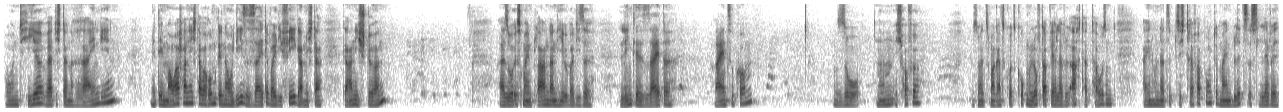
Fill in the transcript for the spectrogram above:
Und hier werde ich dann reingehen mit dem Mauervernichter. Warum genau diese Seite? Weil die Feger mich da gar nicht stören. Also ist mein Plan dann hier über diese linke Seite reinzukommen. So, ähm, ich hoffe, müssen wir jetzt mal ganz kurz gucken. Luftabwehr Level 8 hat 1170 Trefferpunkte. Mein Blitz ist Level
